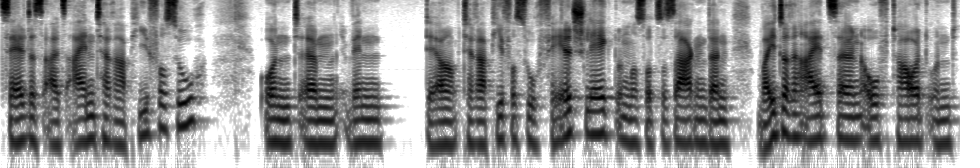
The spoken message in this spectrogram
zählt es als ein Therapieversuch. Und ähm, wenn der Therapieversuch fehlschlägt und man sozusagen dann weitere Eizellen auftaut und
